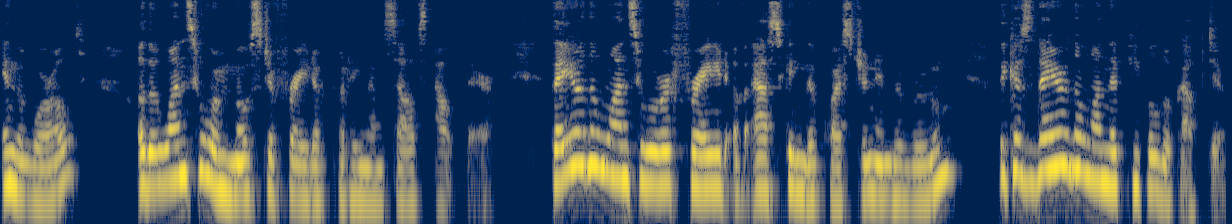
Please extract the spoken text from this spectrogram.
in the world are the ones who are most afraid of putting themselves out there. They are the ones who are afraid of asking the question in the room because they are the one that people look up to.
